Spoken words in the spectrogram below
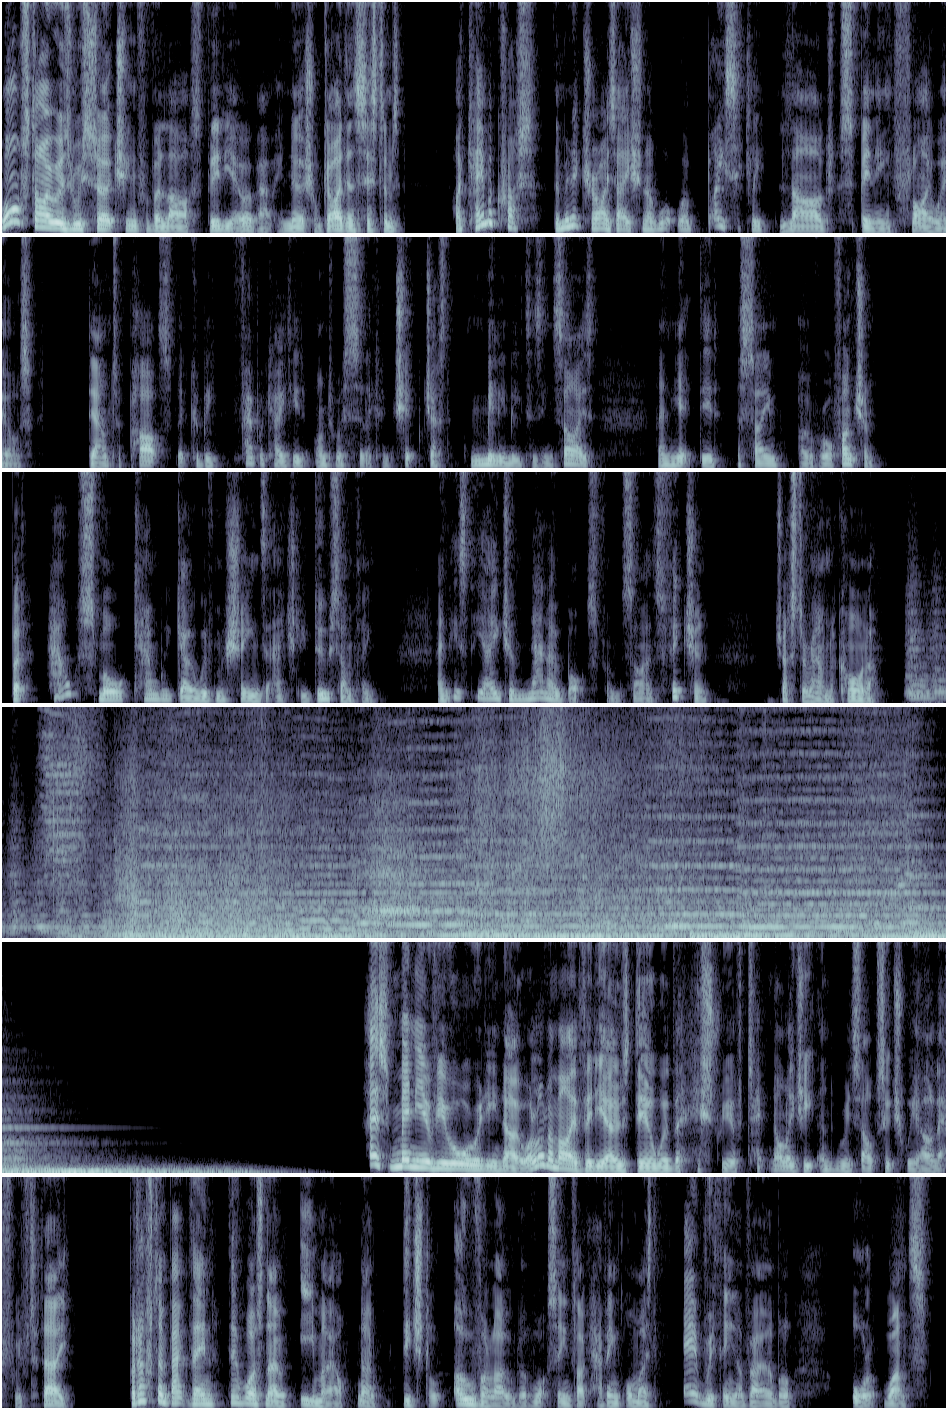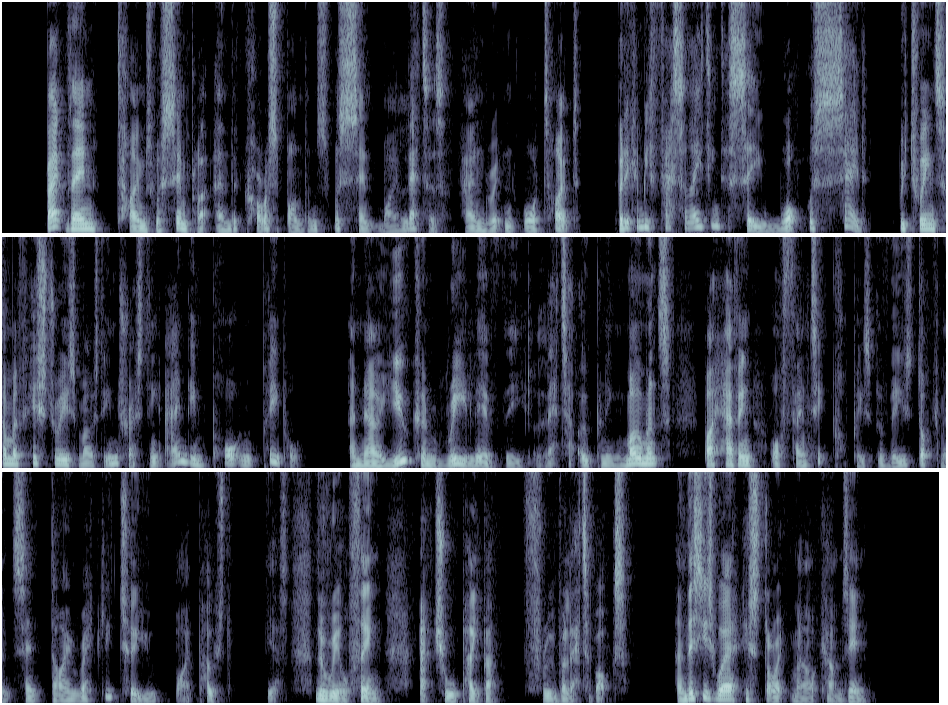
Whilst I was researching for the last video about inertial guidance systems, I came across the miniaturization of what were basically large spinning flywheels, down to parts that could be fabricated onto a silicon chip just millimeters in size, and yet did the same overall function. But how small can we go with machines that actually do something? And is the age of nanobots from science fiction just around the corner? As many of you already know, a lot of my videos deal with the history of technology and the results which we are left with today. But often back then, there was no email, no digital overload of what seems like having almost everything available all at once. Back then, times were simpler and the correspondence was sent by letters, handwritten or typed. But it can be fascinating to see what was said between some of history's most interesting and important people and now you can relive the letter opening moments by having authentic copies of these documents sent directly to you by post. Yes, the real thing, actual paper through the letterbox. And this is where historic mail comes in.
